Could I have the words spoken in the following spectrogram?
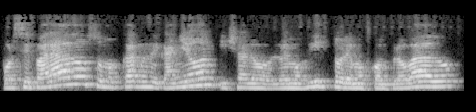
Por separado somos carnes de cañón y ya lo hemos visto, lo hemos comprobado.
